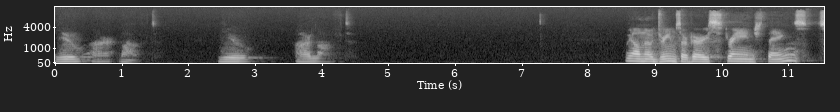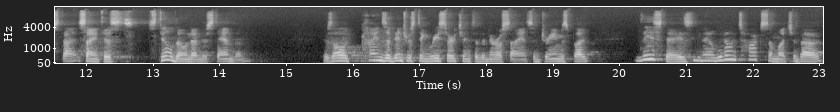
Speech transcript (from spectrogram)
You are loved you are loved. We all know dreams are very strange things. St- scientists still don't understand them. There's all kinds of interesting research into the neuroscience of dreams, but these days, you know, we don't talk so much about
